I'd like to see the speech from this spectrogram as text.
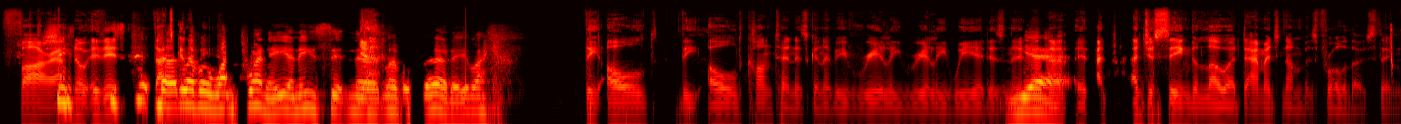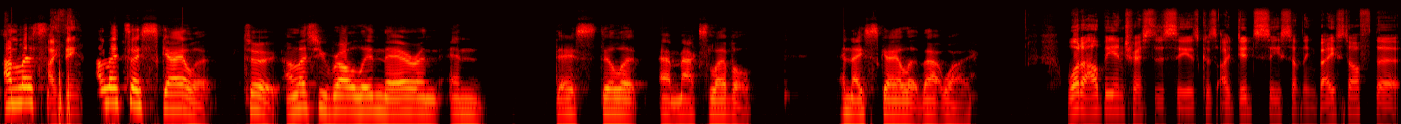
far out. She's- No, it He's that's at level be- one twenty and he's sitting Yeah. at level thirty. Like the old, the old content is going to be really, really weird, isn't it? Yeah. that- it- and, and just seeing the lower damage numbers for all of those things. unless I think, unless they scale it too. Unless you roll in there and and they're still at, at max level and they scale it that way. What I'll be interested to see is because I did see something based off the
